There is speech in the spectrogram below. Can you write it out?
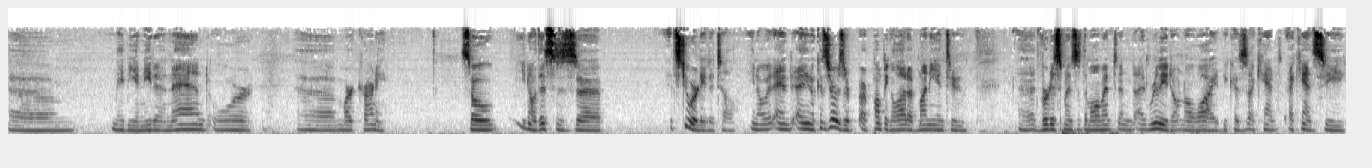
um, maybe Anita Anand or uh, Mark Carney. So you know this is uh, it's too early to tell. You know, and, and you know conservatives are, are, pumping a lot of money into uh, advertisements at the moment, and I really don't know why because I can't I can't see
